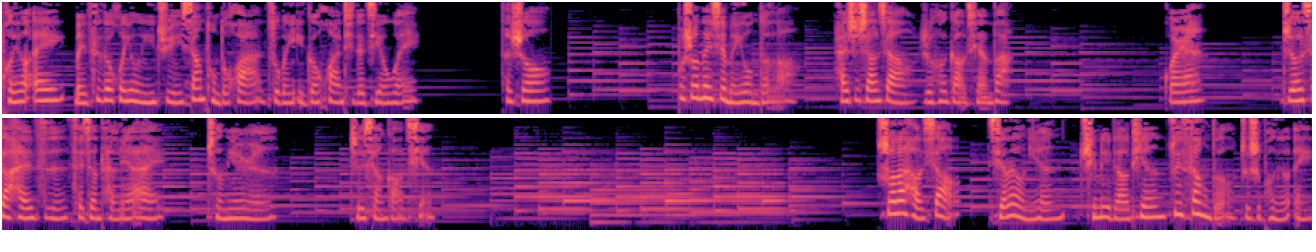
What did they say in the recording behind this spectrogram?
朋友 A 每次都会用一句相同的话作为一个话题的结尾。他说：“不说那些没用的了，还是想想如何搞钱吧。”果然，只有小孩子才想谈恋爱，成年人只想搞钱。说来好笑，前两年群里聊天最丧的就是朋友 A，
